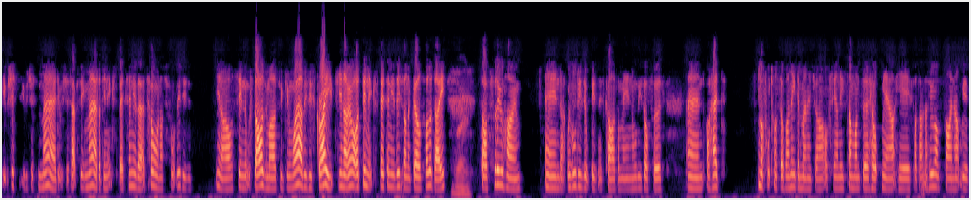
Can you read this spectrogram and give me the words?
it was just it was just mad. It was just absolutely mad. I didn't expect any of that at all and I just thought this is you know, I was seeing little stars in my eyes thinking, Wow, this is great you know, I didn't expect any of this on a girl's holiday. Right. So I flew home and with all these little business cards, I mean, all these offers and I had and I thought to myself, I need a manager. Obviously, I need someone to help me out here. So I don't know who I'm signing up with,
